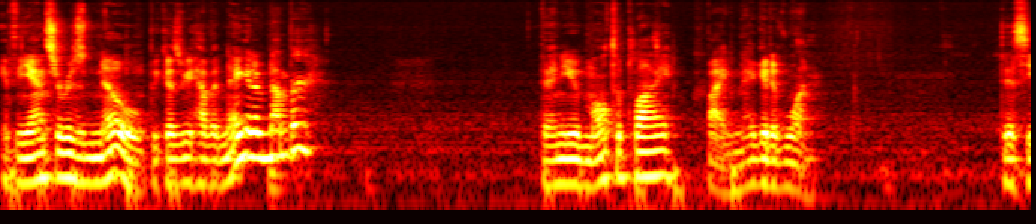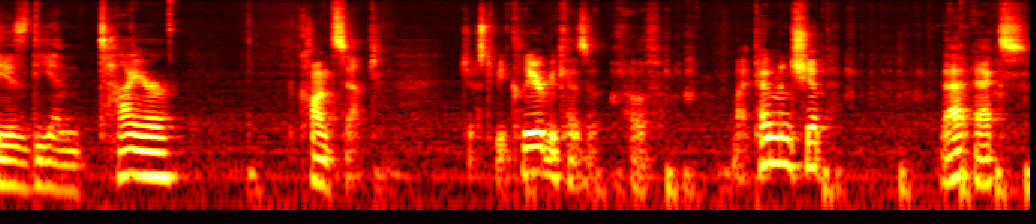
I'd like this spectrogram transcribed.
If the answer is no, because we have a negative number, then you multiply by negative 1. This is the entire concept. Just to be clear, because of my penmanship, that x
